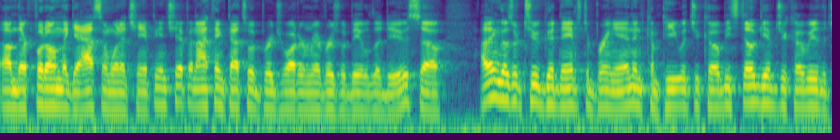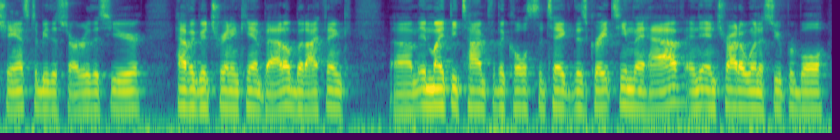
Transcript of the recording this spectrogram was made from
um, their foot on the gas and win a championship. And I think that's what Bridgewater and Rivers would be able to do. So I think those are two good names to bring in and compete with Jacoby. Still give Jacoby the chance to be the starter this year, have a good training camp battle. But I think um, it might be time for the Colts to take this great team they have and, and try to win a Super Bowl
